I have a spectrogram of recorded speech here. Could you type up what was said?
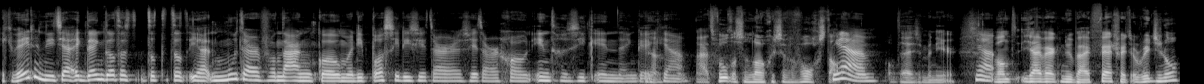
Ik weet het niet. Ja, ik denk dat het, dat, dat, ja, het moet daar vandaan komen. Die passie die zit, daar, zit daar gewoon intrinsiek in, denk ik. Ja. ja. Nou, het voelt als een logische vervolgstap ja. op deze manier. Ja. Want jij werkt nu bij Fairtrade Original.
